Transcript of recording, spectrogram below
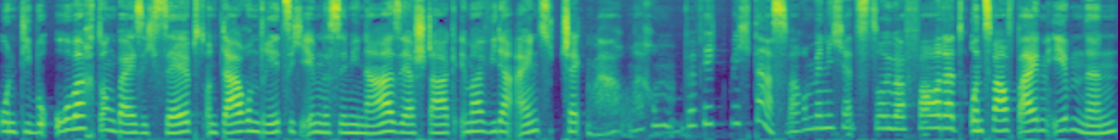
und die Beobachtung bei sich selbst und darum dreht sich eben das Seminar sehr stark, immer wieder einzuchecken, warum, warum bewegt mich das? Warum bin ich jetzt so überfordert? Und zwar auf beiden Ebenen.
